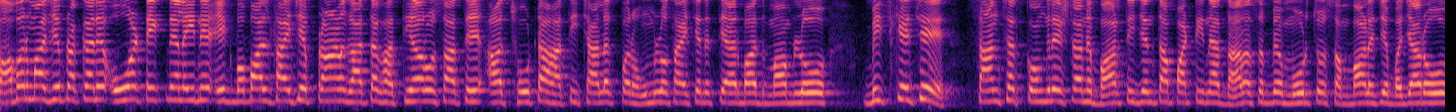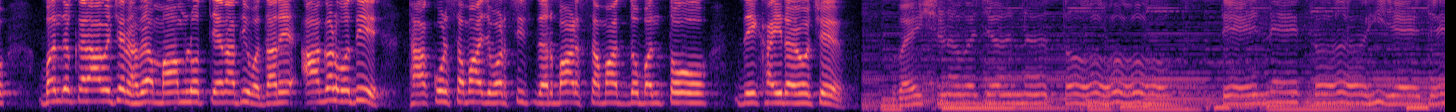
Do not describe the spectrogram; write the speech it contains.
બાબરમાં જે પ્રકારે ઓવરટેકને લઈને એક બબાલ થાય છે, પ્રાણઘાતક હથિયારો સાથે આ છોટા હાથી ચાલક પર હુમલો થાય છે અને ત્યારબાદ મામલો બિચકે છે. સાંસદ કોંગ્રેસના અને ભારતીય જનતા પાર્ટીના ધારાસભ્ય મોરચો સંભાળે છે, બજારો બંધ કરાવે છે અને હવે આ મામલો તેનાથી વધારે આગળ વધી ઠાકોર સમાજ વર્સિસ દરબાર સમાજનો બનતો દેખાઈ રહ્યો છે. વૈષ્ણવજન તો કહીએ જે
